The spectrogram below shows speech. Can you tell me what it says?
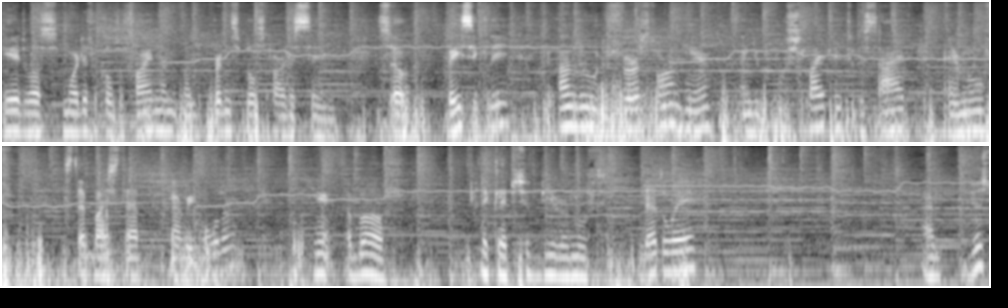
Here it was more difficult to find them, but the principles are the same. So basically, you undo the first one here and you push slightly to the side and remove step by step every holder. Here above, the clip should be removed that way. And just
